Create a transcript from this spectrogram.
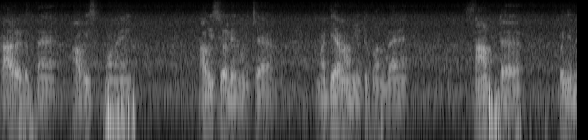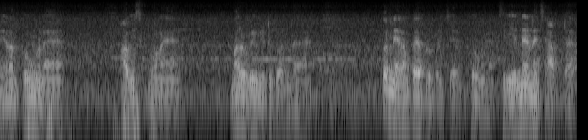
கார் எடுத்தேன். ஆஃபீஸ்க்கு போனேன். ஆஃபீஸ் வேலையை முடித்தேன் மத்தியானம் வீட்டுக்கு வந்தேன். சாப்பிட்டேன். கொஞ்சம் நேரம் தூங்கினேன் ஆஃபீஸ்க்கு போனேன் மறுபடியும் வீட்டுக்கு வந்தேன். கொஞ்ச நேரம் பேப்பர் படித்தேன் தூங்கினேன். சரி என்னென்ன சாப்பிட்டேன்?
